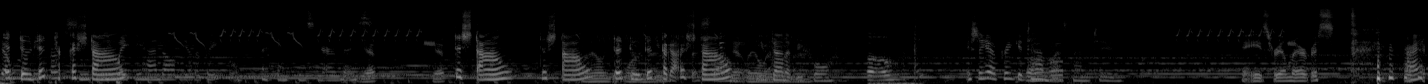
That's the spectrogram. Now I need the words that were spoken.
The Don't do wanna be the first, Tucker you can style. Wait behind all the other people. I think he's nervous. Yep. Yep. The style, the style, I only the get do one the now. You got tucker this, style. though. Yeah, we only You've done it one before. Oh. Actually, you got a pretty good time last time too. Yeah, he's real nervous. All right,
